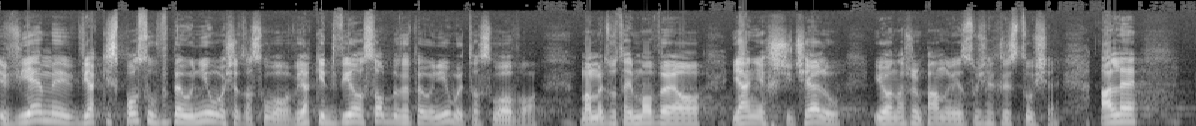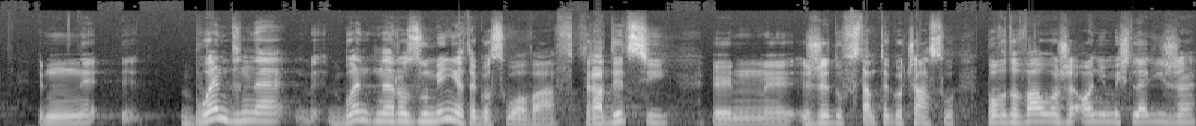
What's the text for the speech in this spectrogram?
wiemy, w jaki sposób wypełniło się to słowo, w jakie dwie osoby wypełniły to słowo. Mamy tutaj mowę o Janie Chrzcicielu i o naszym Panu Jezusie Chrystusie. Ale błędne, błędne rozumienie tego słowa w tradycji Żydów z tamtego czasu powodowało, że oni myśleli, że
